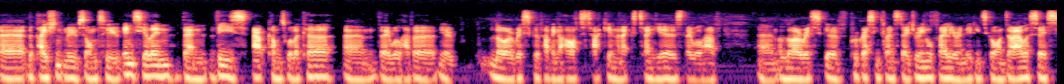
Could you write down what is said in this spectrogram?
uh, the patient moves on to insulin, then these outcomes will occur. Um, they will have a you know lower risk of having a heart attack in the next 10 years. They will have um, a lower risk of progressing to end-stage renal failure and needing to go on dialysis.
